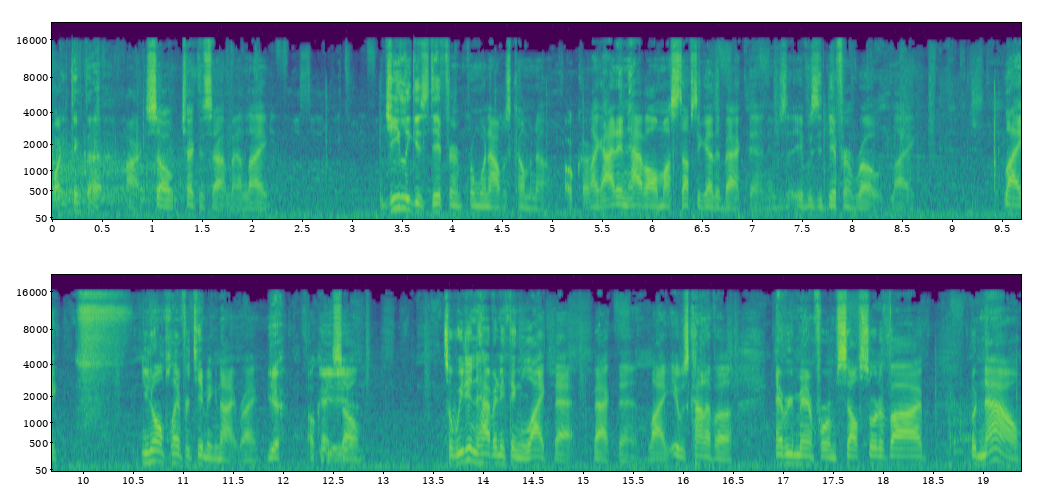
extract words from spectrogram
why you think that? All right, so check this out, man. Like, the G League is different from when I was coming up. Okay. Like, I didn't have all my stuff together back then. It was it was a different road. Like, like, you know, I'm playing for Team Ignite, right? Yeah. Okay, Yeah, so yeah. so we didn't have anything like that back then. Like it was kind of a every man for himself sort of vibe. But now,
